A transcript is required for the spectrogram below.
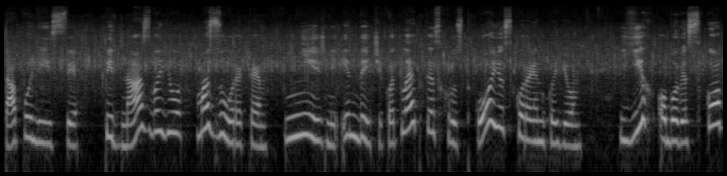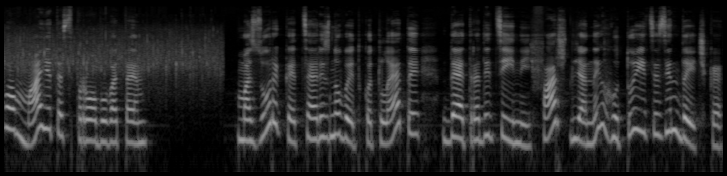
та Поліссі, під назвою мазурики ніжні індичі котлетки з хрусткою скоринкою. Їх обов'язково маєте спробувати. Мазурики це різновид котлети, де традиційний фарш для них готується з індички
